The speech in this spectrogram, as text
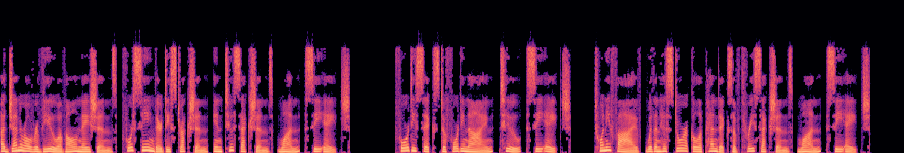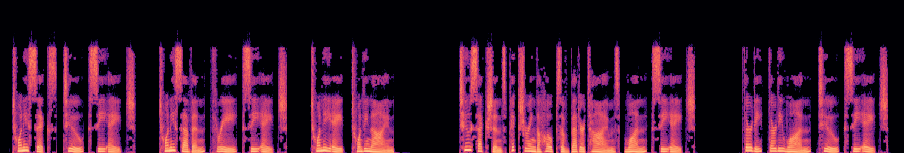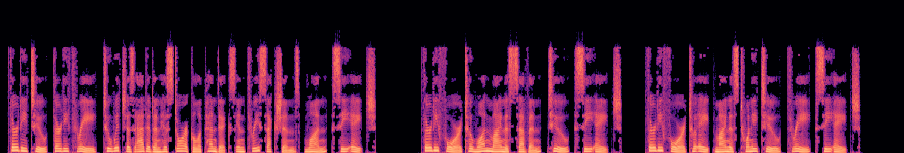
A general review of all nations, foreseeing their destruction, in two sections, 1, ch. 46 to 49, 2, ch. 25, with an historical appendix of three sections, 1, ch. 26, 2, ch. 27, 3, ch. 28, 29. Two sections picturing the hopes of better times, 1, ch. 30, 31, 2, ch. 32, 33, to which is added an historical appendix in three sections, 1, ch. 34 to 1-7, 2, ch. 34 to 8-22, 3, ch.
